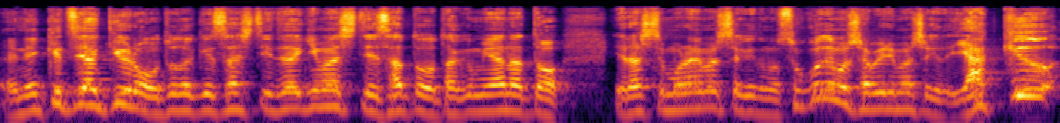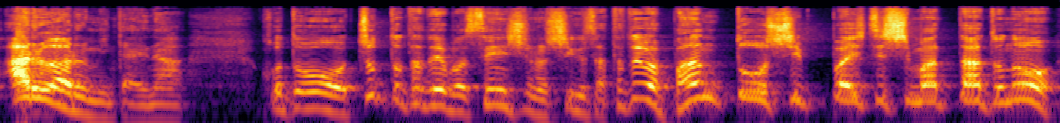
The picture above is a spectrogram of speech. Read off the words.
熱血野球論をお届けさせていただきまして、佐藤匠アナとやらせてもらいましたけども、そこでも喋りましたけど、野球あるあるみたいなことを、ちょっと例えば選手の仕草、例えばバントを失敗してしまった後の、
